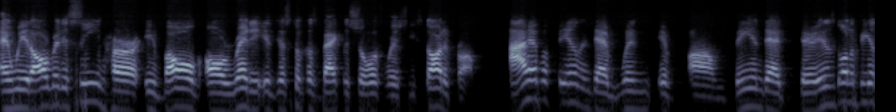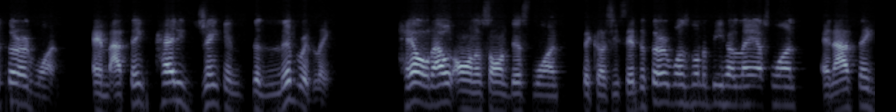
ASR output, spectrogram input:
and we had already seen her evolve already. It just took us back to show us where she started from. I have a feeling that when, if um, being that there is going to be a third one, and I think Patty Jenkins deliberately held out on us on this one because she said the third one's going to be her last one. And I think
